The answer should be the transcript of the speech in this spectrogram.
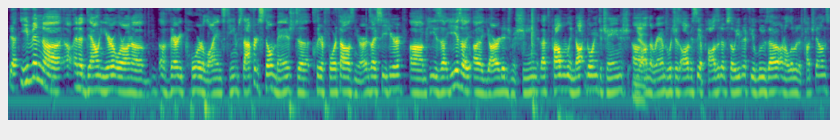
Yeah, even uh, in a down year or on a, a very poor Lions team, Stafford still managed to clear four thousand yards. I see here. Um, he's a, he is a, a yardage machine. That's probably not going to change uh, Yeah. on the Rams, which is obviously a positive. So even if you lose out on a little bit of touchdowns,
